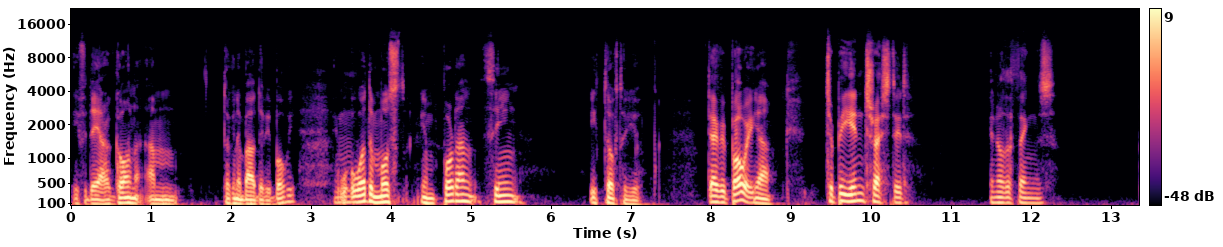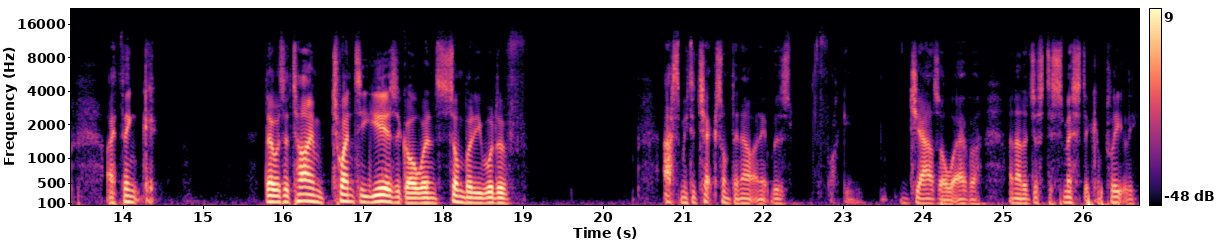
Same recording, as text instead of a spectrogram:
if they are gone. I'm talking about David Bowie. Mm. What the most important thing he talked to you? David Bowie. Yeah. to be interested in other things. I think there was a time 20 years ago when somebody would have asked me to check something out and it was fucking jazz or whatever and I'd have just dismissed it completely.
